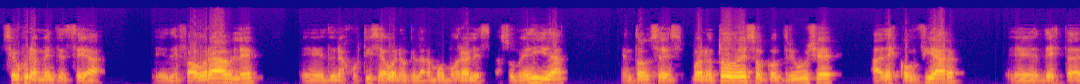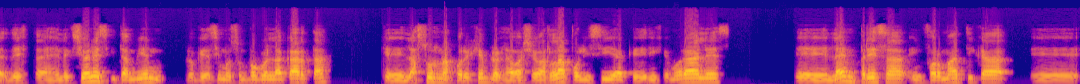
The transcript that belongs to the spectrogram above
seguramente sea desfavorable, de una justicia, bueno, que la armó Morales a su medida. Entonces, bueno, todo eso contribuye a desconfiar de, de estas elecciones y también lo que decimos un poco en la carta, las urnas, por ejemplo, las va a llevar la policía que dirige Morales, eh, la empresa informática eh,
